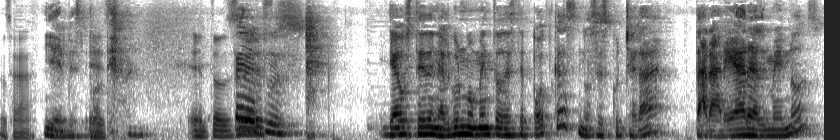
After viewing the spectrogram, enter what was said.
o sea. Y en Spotify. Entonces. Pero pues ya usted en algún momento de este podcast nos escuchará tararear al menos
